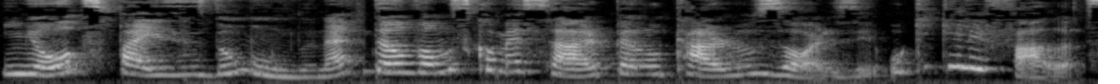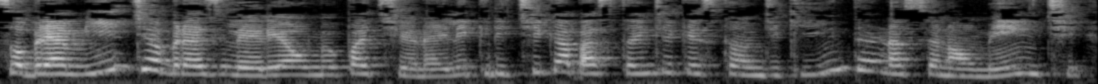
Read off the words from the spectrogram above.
e em outros países do mundo, né? Então vamos começar pelo Carlos Orsi. O que, que ele fala? Sobre a mídia brasileira e a homeopatia, né? Ele critica bastante a questão de que internacionalmente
